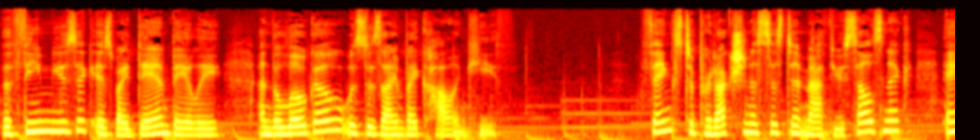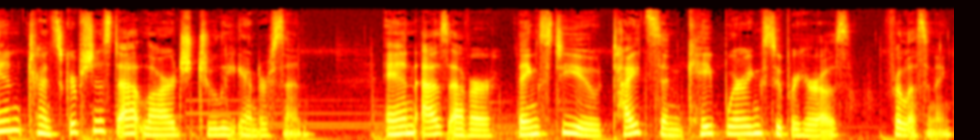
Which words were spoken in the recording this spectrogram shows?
The theme music is by Dan Bailey, and the logo was designed by Colin Keith. Thanks to production assistant Matthew Selznick and transcriptionist at large Julie Anderson. And as ever, thanks to you, tights and cape wearing superheroes, for listening.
